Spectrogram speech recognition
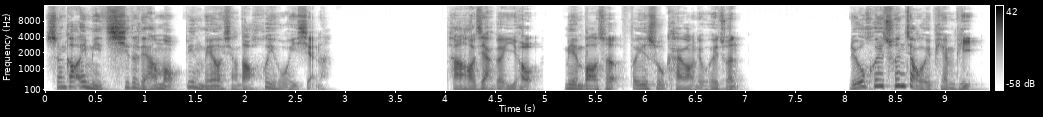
身高一米七的梁某并没有想到会有危险呢。谈好价格以后，面包车飞速开往刘辉村。刘辉村较为偏僻，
